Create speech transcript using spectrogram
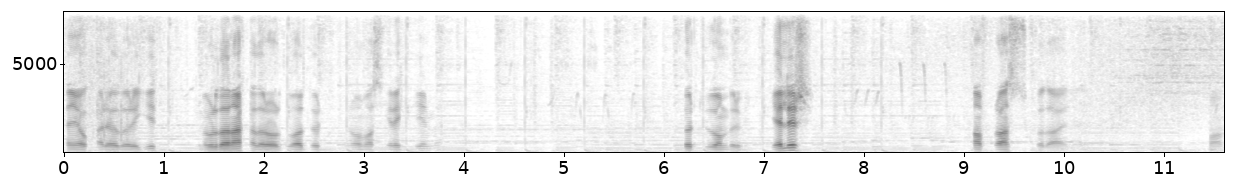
Sen yukarıya doğru git. Burada ne kadar ordu var? 400 bin olması gerek değil mi? 411 bin. Gelir. San Francisco dahil. Tamam.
